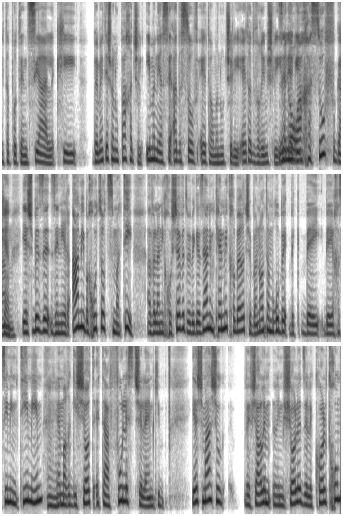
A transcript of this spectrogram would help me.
את הפוטנציאל, כי באמת יש לנו פחד של אם אני אעשה עד הסוף את האומנות שלי, את הדברים שלי, אם זה אני נורא אגיד... חשוף גם. כן. יש בזה, זה נראה מבחוץ עוצמתי, אבל אני חושבת, ובגלל זה אני כן מתחברת, שבנות אמרו ב, ב, ב, ביחסים אינטימיים, מהמם. הן מרגישות את הפולסט שלהם, כי יש משהו, ואפשר למ- למשול את זה לכל תחום,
